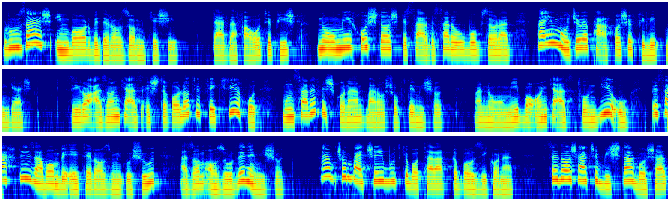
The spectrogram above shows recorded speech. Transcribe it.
روزش این بار به درازا می‌کشید. در دفعات پیش نومی خوش داشت که سر به سر او بگذارد و این موجب پرخاش فیلیپ میگشت زیرا از آن که از اشتغالات فکری خود منصرفش کنند براشفته می‌شد و نومی با آنکه از تندی او به سختی زبان به اعتراض میگشود از آن آزرده نمی‌شد همچون بچه بود که با ترقه بازی کند. صداش هرچه بیشتر باشد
